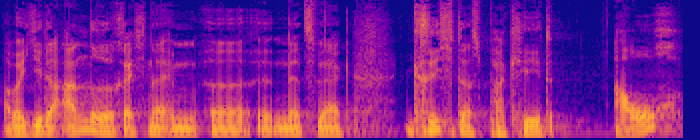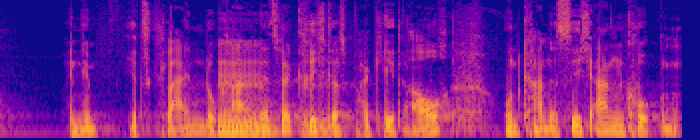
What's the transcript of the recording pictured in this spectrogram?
Aber jeder andere Rechner im äh, Netzwerk kriegt das Paket auch, in dem jetzt kleinen lokalen mhm. Netzwerk kriegt mhm. das Paket auch und kann es sich angucken.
